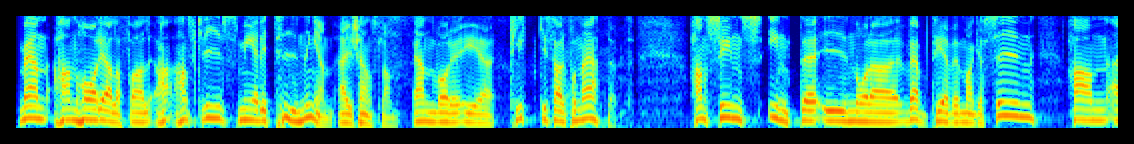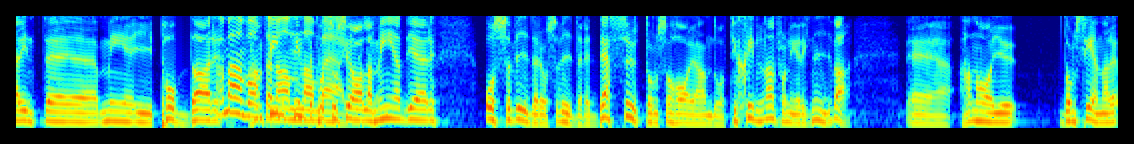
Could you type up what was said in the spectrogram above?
men han har i alla fall, han, han skrivs mer i tidningen är ju känslan, än vad det är klickisar på nätet. Han syns inte i några webb-tv-magasin, han är inte med i poddar, Ja, han han finns inte på väg, sociala liksom. medier och så vidare och så vidare. Dessutom så har ju han då, till skillnad från Erik Niva, eh, han har ju de senare,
